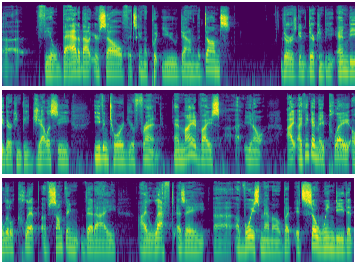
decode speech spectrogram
uh, feel bad about yourself. It's going to put you down in the dumps. There's going there can be envy, there can be jealousy even toward your friend. And my advice, uh, you know, I, I think I may play a little clip of something that I I left as a uh, a voice memo, but it's so windy that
